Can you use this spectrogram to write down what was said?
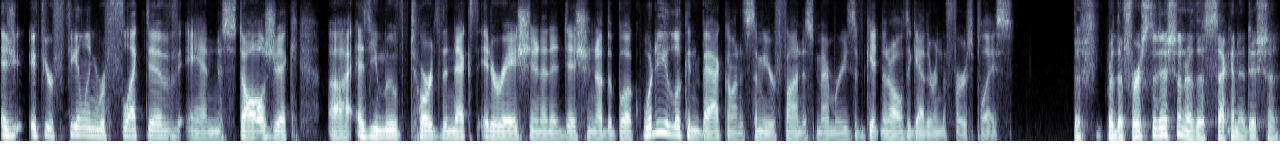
as you, if you're feeling reflective and nostalgic uh, as you move towards the next iteration and edition of the book, what are you looking back on as some of your fondest memories of getting it all together in the first place? the, for the first edition or the second edition?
